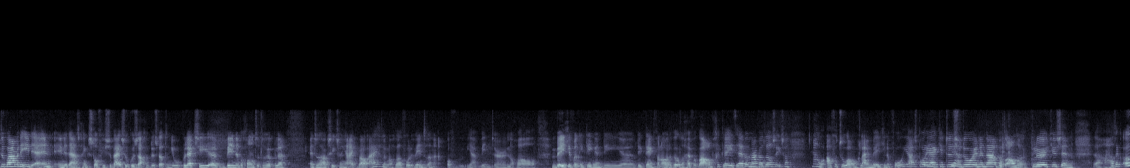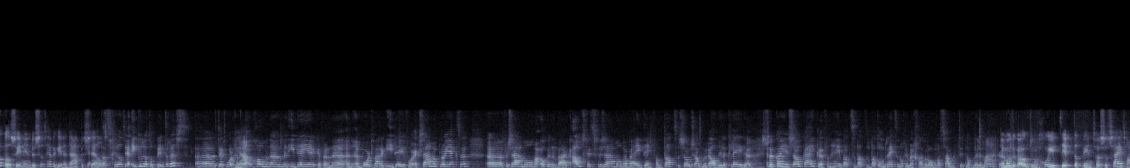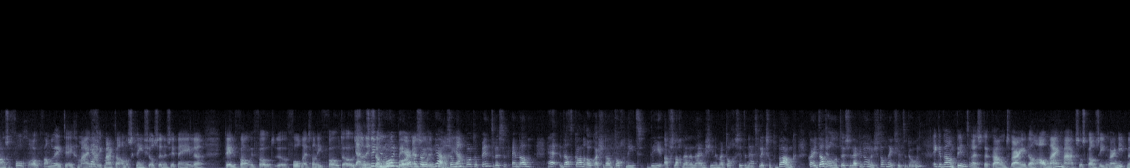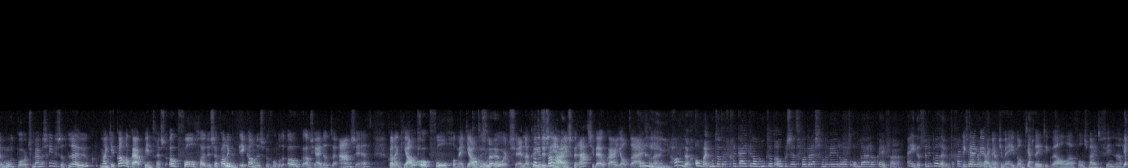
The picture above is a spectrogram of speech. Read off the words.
toen kwamen de ideeën. En inderdaad, ging ik stofjes erbij zoeken. Zag ik dus dat de nieuwe collectie eh, binnen begon te druppelen. En toen had ik zoiets van, ja, ik wou eigenlijk nog wel voor de winter, een, of ja, winter, nog wel een beetje van die dingen die, uh, die ik denk van, oh, dat wil ik nog even warm gekleed hebben. Maar ik had wel zoiets van, nou, af en toe al een klein beetje een voorjaarsprojectje tussendoor, inderdaad. Wat andere kleurtjes. En daar had ik ook wel zin in. Dus dat heb ik inderdaad besteld. Ja, dat scheelt. Ja, ik doe dat op Pinterest. Uh, tegenwoordig heb ik ook gewoon mijn, mijn, ideeën. Ik heb een, een, een bord waar ik ideeën voor examenprojecten uh, verzamel, maar ook een, waar ik outfits verzamel, waarbij ik denk van dat, zo zou ik me wel willen kleden. en dan kan je zo kijken van hé, hey, wat, wat, wat ontbreekt er nog in mijn garderobe, wat zou ik dit nog willen maken? Dan moet ik ook doen, een goede tip, dat Pinterest, dat zei trouwens een volger ook van de week tegen mij, want ik maak dan allemaal screenshots en er zit mijn hele telefoon weer foto, eh, vol met van die foto's. Ja, dan is zo'n moodboard natuurlijk. Zo, ja, zo'n moodboard op Pinterest. En dan, hè, dat kan ook als je dan toch niet die afslag naar de naaimachine, maar toch zit de Netflix op de bank. Kan je dat ondertussen lekker doen als je toch niks zit te doen. Ik heb wel een Pinterest account waar je dan al mijn maaksels kan zien, maar niet mijn moodboards. Maar misschien is dat leuk, want je kan elkaar op Pinterest ook volgen. Dus dan kan ik, ik kan dus bijvoorbeeld ook, als jij dat aanzet, kan ik jou ook volgen met jouw moodboards. En dan kun je dus in inspiratie bij elkaar jatten eigenlijk. Hey, handig. Oh, maar ik moet dat even gaan kijken dan hoe ik dat openzet voor de rest van de wereld. Om daar ook even... hey, dat vind ik wel leuk. Dan ga ik, ik kijk even met je mee, want dat weet ik wel uh, volgens mij te vinden. Ja.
